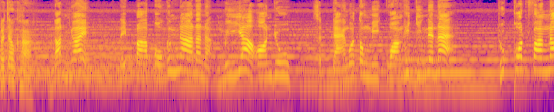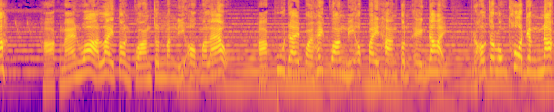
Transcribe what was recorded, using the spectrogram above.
พระเจ้าค่ะ ๆ นั่นไง ในป่าโป่งข้างหน้านั่นอะมีหญ้าอ่อนอยู่ แสดงว่าต้องมีกวางให้ยิงแน่ๆ ทุกคนฟังนะ หากแม้นว่าไล่ต้อนกวางจนมันหนีออกมาแล้ว หากผู้ใดปล่อยให้กวางหนีออกไปทางตนเองได้ เราจะลงโทษอย่างหนัก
